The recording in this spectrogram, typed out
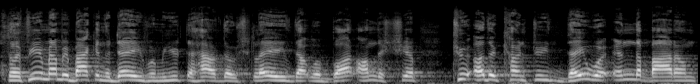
So, if you remember back in the days when we used to have those slaves that were brought on the ship to other countries, they were in the bottom,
